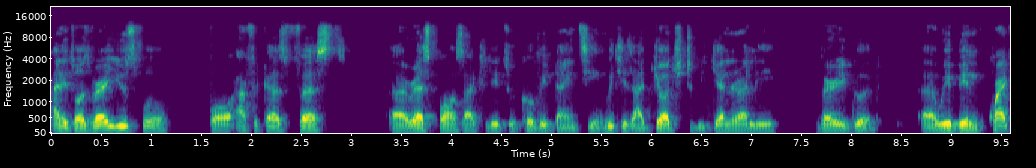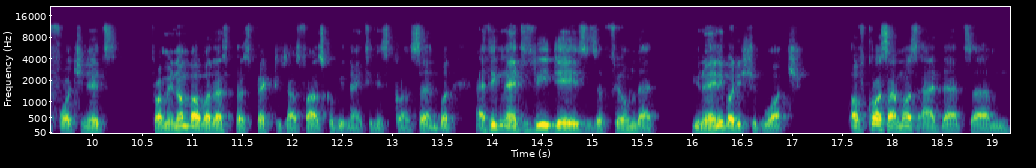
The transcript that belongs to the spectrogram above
And it was very useful for Africa's first uh, response actually to COVID 19, which is adjudged to be generally very good. Uh, we've been quite fortunate from a number of other perspectives as far as COVID 19 is concerned. But I think 93 Days is a film that you know anybody should watch. Of course, I must add that um,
